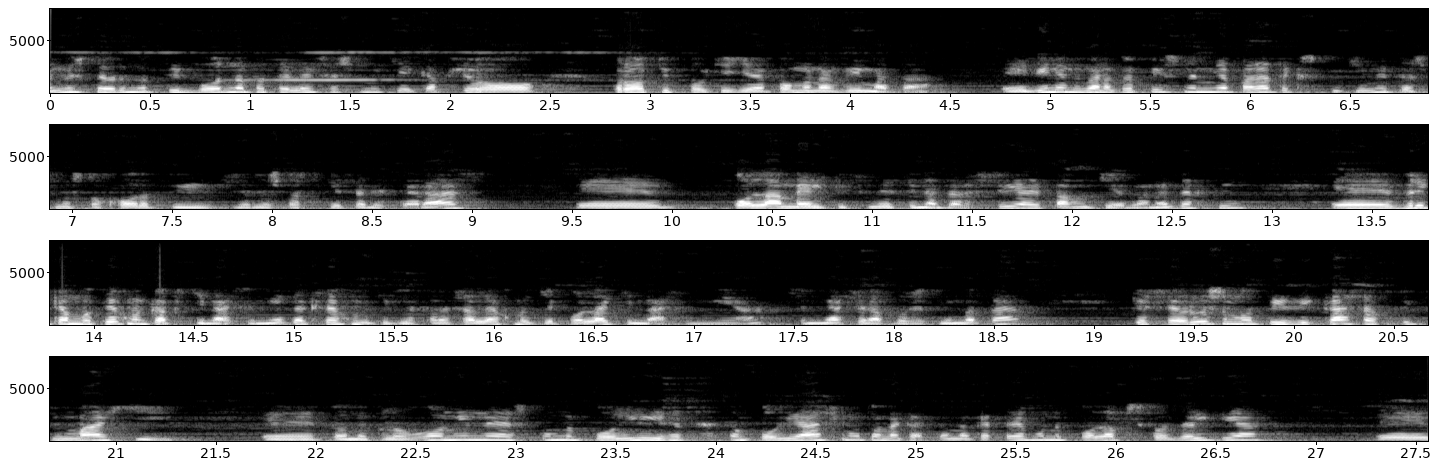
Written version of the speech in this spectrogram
εμείς θεωρούμε ότι μπορεί να αποτελέσει ας πούμε, και κάποιο πρότυπο και για επόμενα βήματα. Ε, η δύναμη επανατροπή είναι μια παράταξη που κινείται ας πούμε, στον χώρο της ριζοσπαστική αριστεράς ε, πολλά μέλη της είναι στην ανταρσία, υπάρχουν και επανένταχτοι. Ε, βρήκαμε ότι έχουμε κάποια κοινά σημεία. Εντάξει, έχουμε και διαφορές, αλλά έχουμε και πολλά κοινά σημεία σε μια σειρά από ζητήματα. Και θεωρούσαμε ότι ειδικά σε αυτή τη μάχη ε, των εκλογών είναι ας πούμε, πολύ, θα ήταν πολύ άσχημο το να, το να κατέβουν πολλά ψηφοδέλτια ε,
